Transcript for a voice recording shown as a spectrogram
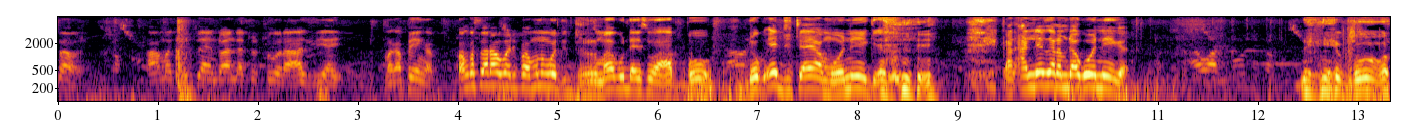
sawa. Ah, Machipla ndo andatotora aziyai makapenga. Pangosara ukati pamunongoti dhuruma kudai so habho ndokueditai hamuoneke kana unless kana muda kuoneka bho.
